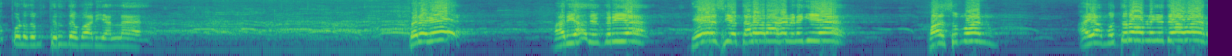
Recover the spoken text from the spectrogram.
அப்பொழுதும் திருந்தவாடி அல்ல. பிறகு மரியாதைக்குரிய தேசிய தலைவராக விளங்கிய பசுமன் ஐயா முத்துராமலிங்க தேவர்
